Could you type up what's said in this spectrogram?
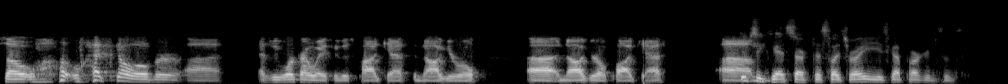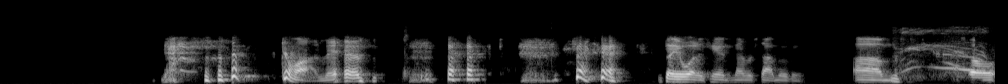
so let's go over uh, as we work our way through this podcast, inaugural uh, inaugural podcast. Um, Gibson can't start fistfights, right? He's got Parkinson's. come on, man. Tell you what, his hands never stop moving. Um, so,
